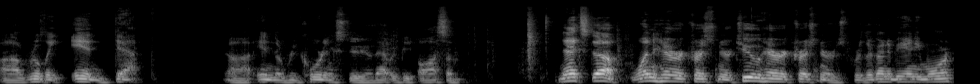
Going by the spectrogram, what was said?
uh, really in depth uh, in the recording studio. That would be awesome. Next up, one Hare Krishna, two Hare Krishnas. Were there going to be any more?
